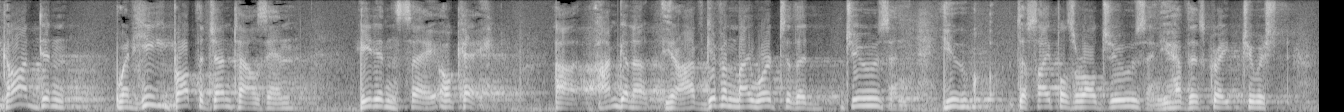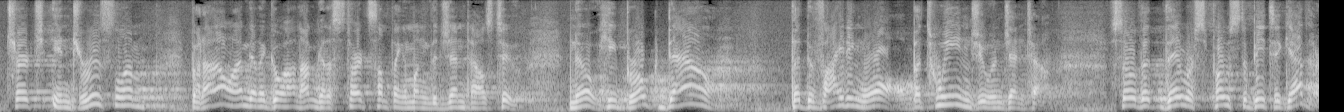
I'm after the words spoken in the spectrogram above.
God didn't, when He brought the Gentiles in, He didn't say, okay, uh, I'm going to, you know, I've given my word to the Jews, and you disciples are all Jews, and you have this great Jewish church in Jerusalem, but now I'm going to go out and I'm going to start something among the Gentiles too. No, he broke down the dividing wall between Jew and Gentile so that they were supposed to be together.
